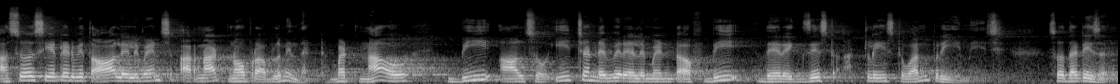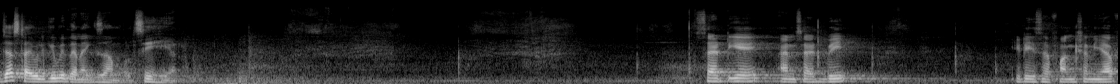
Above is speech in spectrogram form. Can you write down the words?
associated with all elements or not, no problem in that. But now B also, each and every element of B, there exists at least one pre-image. So that is, uh, just I will give it an example, see here. Set A and set B. It is a function f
